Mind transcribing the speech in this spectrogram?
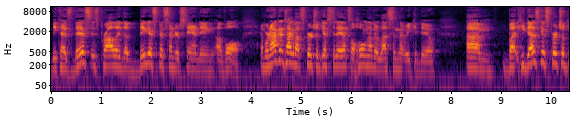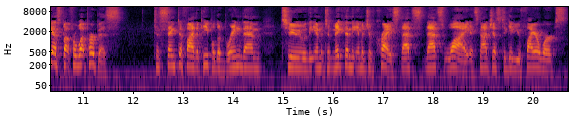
because this is probably the biggest misunderstanding of all. And we're not going to talk about spiritual gifts today. That's a whole other lesson that we could do. Um, but he does give spiritual gifts, but for what purpose? To sanctify the people, to bring them to the image, to make them the image of Christ. That's that's why it's not just to give you fireworks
